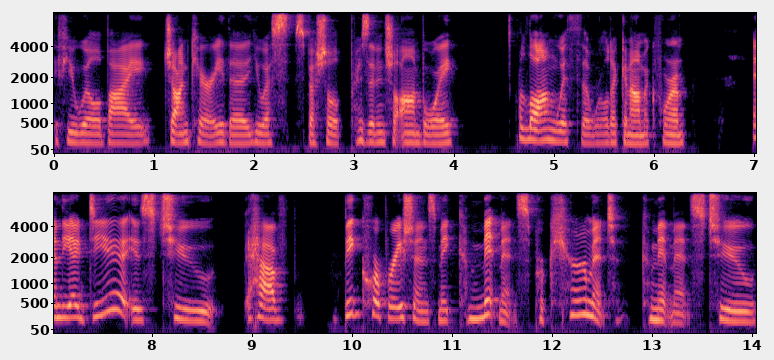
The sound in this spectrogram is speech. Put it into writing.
if you will, by John Kerry, the U.S. Special Presidential Envoy, along with the World Economic Forum. And the idea is to have big corporations make commitments, procurement commitments to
